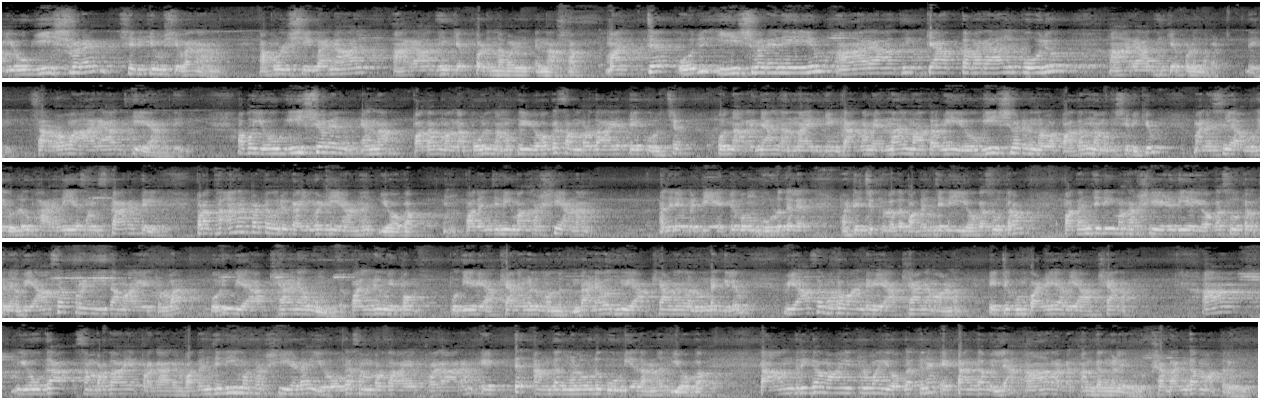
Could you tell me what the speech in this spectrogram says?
യോഗീശ്വരൻ ശരിക്കും ശിവനാണ്. അപ്പോൾ ശിവനാൽ ആരാധിക്കപ്പെടുന്നവൾ എന്നർത്ഥം. മറ്റ് ഒരു ഈശ്വരനെയും ആരാധിക്കാത്തവരാൽ പോലും ആരാധിക്കപ്പെടുന്നവൾ ദേവി. സർവ ആരാധ്യയാണ് ദേവി. അപ്പൊ യോഗീശ്വരൻ എന്ന പദം വന്നപ്പോൾ നമുക്ക് യോഗ സമ്പ്രദായത്തെ കുറിച്ച് ഒന്ന് അറിഞ്ഞാൽ നന്നായിരിക്കും. കാരണം എന്നാൽ മാത്രമേ യോഗീശ്വരൻ എന്നുള്ള പദം നമുക്ക് ശരിക്കും മനസ്സിലാവുകയുള്ളൂ. ഭാരതീയ സംസ്കാരത്തിൽ പ്രധാനപ്പെട്ട ഒരു കൈവഴിയാണ് യോഗം. പതഞ്ജലി മഹർഷിയാണ് അതിനെപ്പറ്റി ഏറ്റവും കൂടുതൽ പഠിച്ചിട്ടുള്ളത്. പതഞ്ജലി യോഗസൂത്രം. പതഞ്ജലി മഹർഷി എഴുതിയ യോഗസൂത്രത്തിന് വ്യാസപ്രണീതമായിട്ടുള്ള ഒരു വ്യാഖ്യാനവും ഉണ്ട് പലരും ഇപ്പം പുതിയ വ്യാഖ്യാനങ്ങളും വന്നിട്ടുണ്ട്. അനവധി വ്യാഖ്യാനങ്ങൾ ഉണ്ടെങ്കിലും വ്യാസഭഗവാന്റെ വ്യാഖ്യാനമാണ് ഏറ്റവും പഴയ വ്യാഖ്യാനം. ആ യോഗ സമ്പ്രദായ പ്രകാരം പതഞ്ജലി മഹർഷിയുടെ യോഗ സമ്പ്രദായ പ്രകാരം എട്ട് അംഗങ്ങളോട് കൂടിയതാണ് യോഗം. താന്ത്രികമായിട്ടുള്ള യോഗത്തിന് എട്ടംഗമില്ല ആറ് അംഗങ്ങളേ ഉള്ളൂ. ഷടംഗം മാത്രമേ ഉള്ളൂ.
